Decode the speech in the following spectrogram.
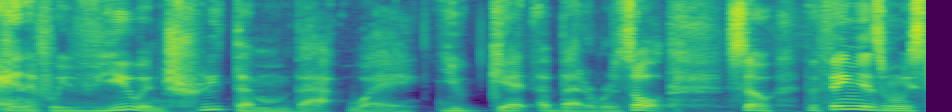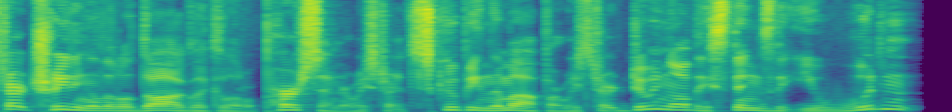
And if we view and treat them that way, you get a better result. So the thing is, when we start treating a little dog like a little person, or we start scooping them up, or we start doing all these things that you wouldn't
